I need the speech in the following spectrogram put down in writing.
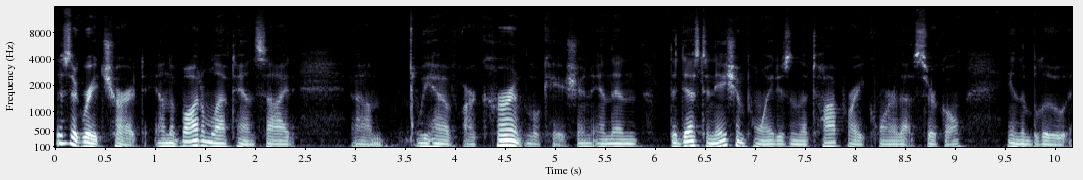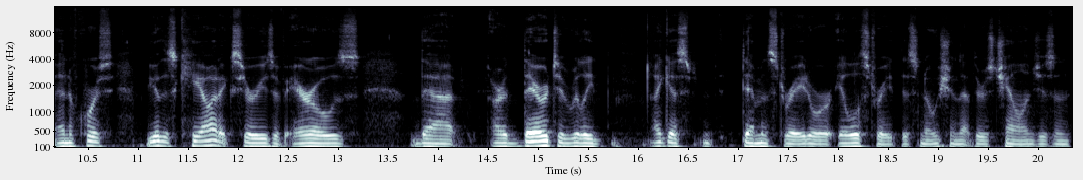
This is a great chart. On the bottom left hand side, um, we have our current location, and then the destination point is in the top right corner, of that circle in the blue. And of course, you have this chaotic series of arrows that are there to really, I guess, demonstrate or illustrate this notion that there's challenges and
